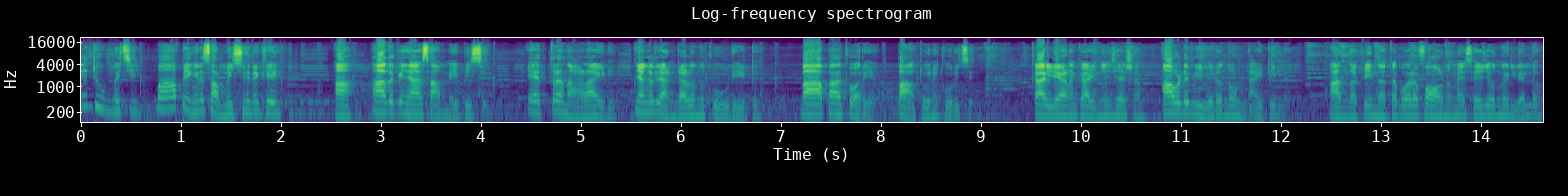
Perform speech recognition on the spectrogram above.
എന്റെ ഉമ്മച്ചി ബാപ്പ എങ്ങനെ സമ്മതിച്ചു ഇതിനൊക്കെ ആ അതൊക്കെ ഞാൻ സമ്മതിപ്പിച്ചു. എത്ര നാളായിടി ഞങ്ങൾ രണ്ടാളൊന്ന് കൂടിയിട്ട്? ബാപ്പാക്കും അറിയാം പാത്തുവിനെ കുറിച്ച്. കല്യാണം കഴിഞ്ഞ ശേഷം അവിടെ വിവരമൊന്നും ഉണ്ടായിട്ടില്ല. അന്നൊക്കെ ഇന്നത്തെ പോലെ ഫോണും മെസ്സേജും ഒന്നും ഇല്ലല്ലോ.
